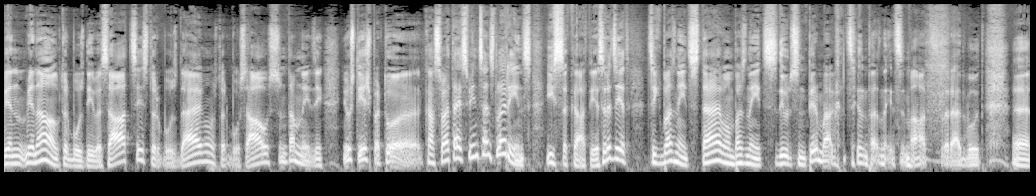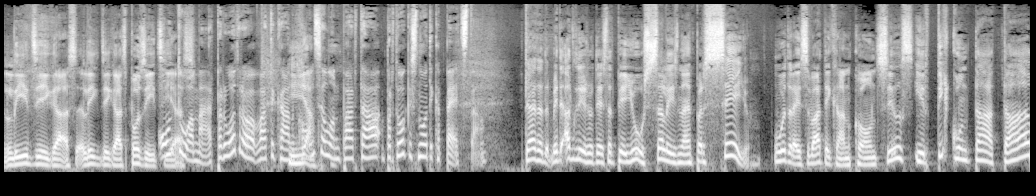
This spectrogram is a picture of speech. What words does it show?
vien, vienalga, tur būs divas acis, tur būs dēgums, tur būs auss un tam līdzīgi. Jūs tieši par to, kā svētais Vincents Lerīns, izsakāties. Redziet, cik baznīcas tēva un baznīcas 21. gadsimta baznīcas mātes varētu būt uh, līdzīgās, līdzīgās pozīcijās. Un tomēr par otro Vatikānu koncilu un par, tā, par to, kas notika pēc tā. Tātad, bet atgriežoties pie jūsu salīdzinājuma par seju, otrais Vatikāna koncils ir tik un tā tā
